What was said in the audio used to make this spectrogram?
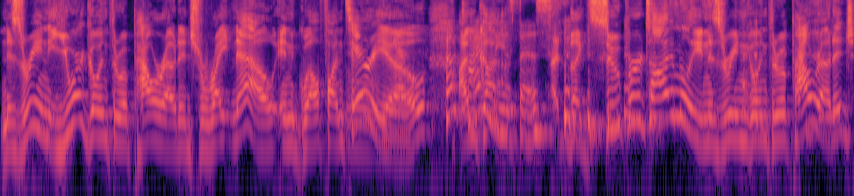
Nazreen, you are going through a power outage right now in Guelph, Ontario. Yeah. How I'm timely is this? like super timely, Nazreen going through a power outage.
